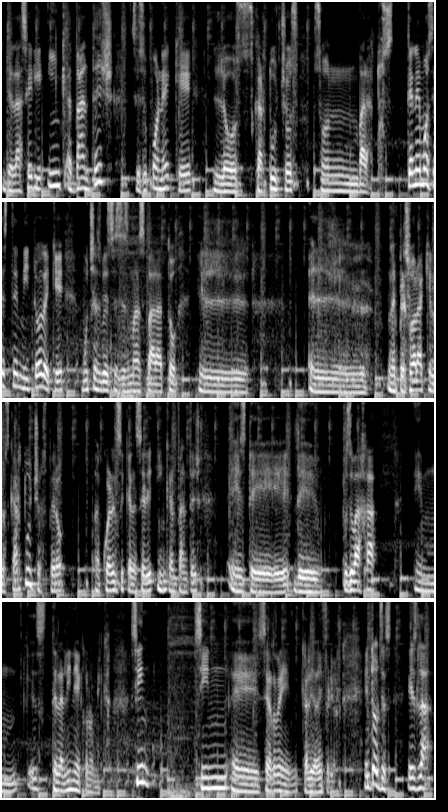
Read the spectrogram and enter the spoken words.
de la serie Ink Advantage, se supone que los cartuchos son baratos. Tenemos este mito de que muchas veces es más barato el, la impresora que los cartuchos, pero acuérdense que la serie Ink Advantage es de, de, pues de baja, eh, es de la línea económica. Sin sin eh, ser de calidad inferior. Entonces, es la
